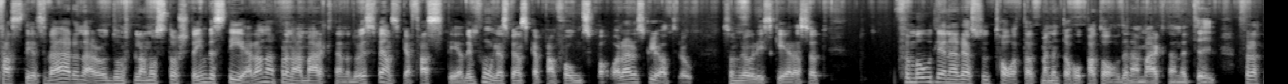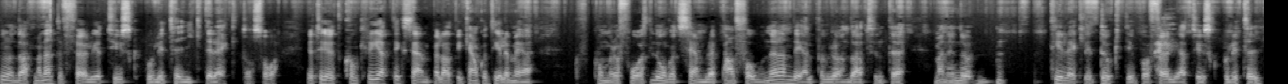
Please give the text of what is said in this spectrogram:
fastighetsvärden är och de, bland de största investerarna på den här marknaden då är svenska fastigheter, förmodligen svenska pensionssparare skulle jag tro, som då riskerar. Så att förmodligen en resultat att man inte hoppat av den här marknaden i tid för att grund att man inte följer tysk politik direkt och så. Jag tycker ett konkret exempel att vi kanske till och med kommer att få något sämre pensioner en del på grund av att inte man är tillräckligt duktig på att följa tysk politik.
